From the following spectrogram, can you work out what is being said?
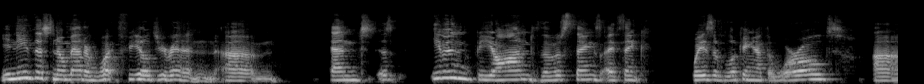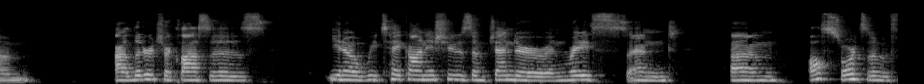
you need this no matter what field you're in. Um, and even beyond those things, I think ways of looking at the world, um, our literature classes, you know, we take on issues of gender and race and um, all sorts of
